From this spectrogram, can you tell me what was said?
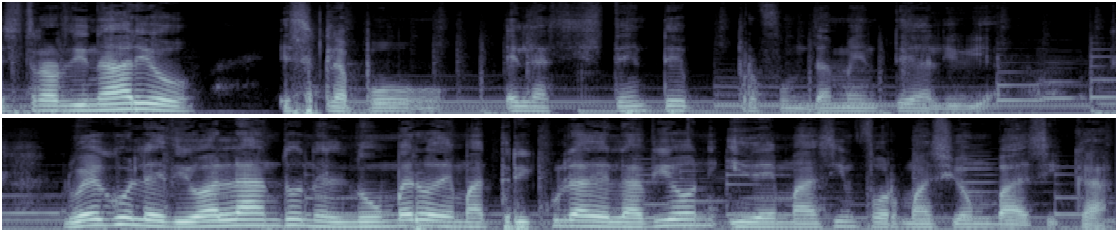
Extraordinario, exclamó el asistente profundamente aliviado. Luego le dio a Landon el número de matrícula del avión y demás información básica.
